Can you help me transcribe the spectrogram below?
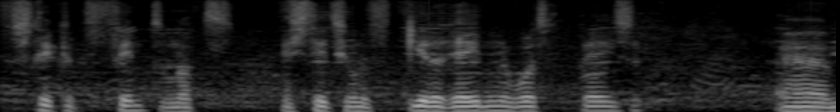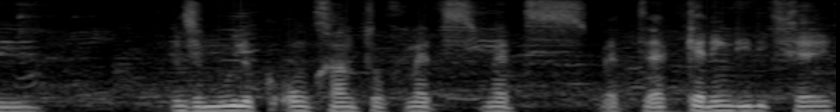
verschrikkelijk vindt, omdat hij steeds om de verkeerde redenen wordt geprezen. Ehm, in zijn moeilijke omgang toch met, met, met de erkenning die hij kreeg.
